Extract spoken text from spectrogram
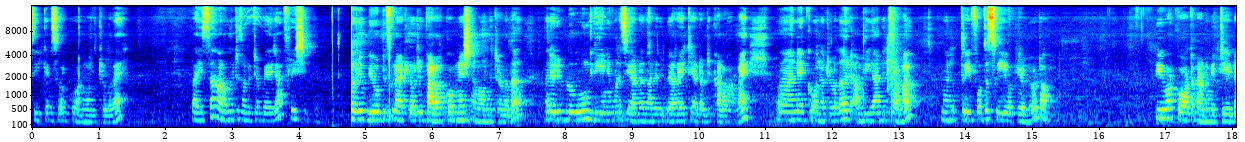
സീക്വൻസ് വർക്കും ആണ് വന്നിട്ടുള്ളത്. പ്രൈസ് അറുന്നൂറ്റി തൊണ്ണൂറ്റൊമ്പത് രൂപ ഫ്രീ ഷിപ്പിംഗ് ഒരു ബ്യൂട്ടിഫുൾ ആയിട്ടുള്ള ഒരു കളർ കോമ്പിനേഷൻ ആണ് വന്നിട്ടുള്ളത്. അതിലൊരു ബ്ലൂവും ഗ്രീനും കൂടി ചേർന്ന നല്ലൊരു വെറൈറ്റി ആയിട്ടുള്ള ഒരു കളറാണ് നെക്ക് വന്നിട്ടുള്ളത് ഒരു അംബികാനിക്കാണ് ത്രീ ഫോർത്ത് സ്ലീവ് ഒക്കെ ഉണ്ട് കേട്ടോ. പ്യുവർ കോട്ടൺ ആണ് മെറ്റീരിയൽ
